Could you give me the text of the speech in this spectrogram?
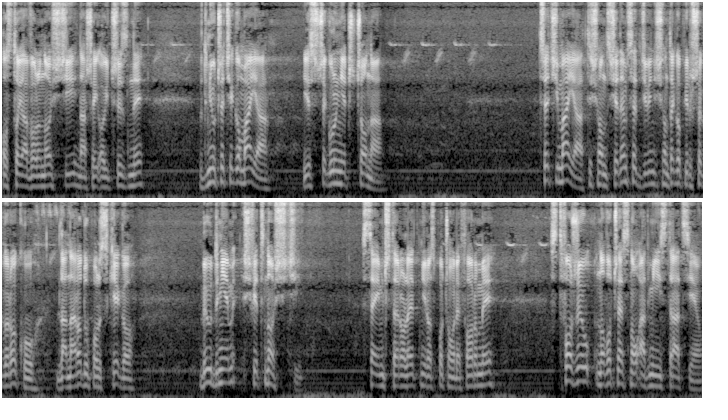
ostoja wolności naszej Ojczyzny, w dniu 3 maja jest szczególnie czczona. 3 maja 1791 roku dla narodu polskiego był dniem świetności. Sejm czteroletni rozpoczął reformy, stworzył nowoczesną administrację,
